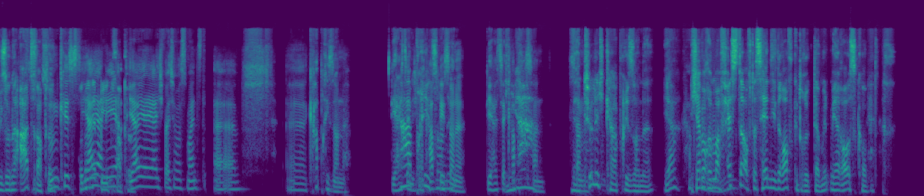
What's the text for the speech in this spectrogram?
Wie so 'ne S A-Trappe oder ja, 'ne ja, ne, B-Trappe. ja, ja, ja, ich weiß schon, was du meinst. Äh, äh, Capri-Sonne. Die heißt ja nicht Capri-Sonne. Capri-Sonne. Die heißt ja Ja, Capri-Sun. Sun. natürlich Capri-Sonne. Ja. Ich habe auch immer Capri-Sonne, ja. fester auf das Handy drauf gedrückt, damit mehr rauskommt.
